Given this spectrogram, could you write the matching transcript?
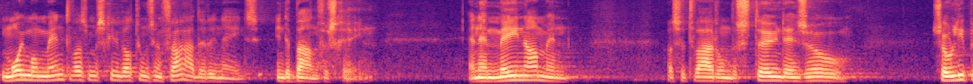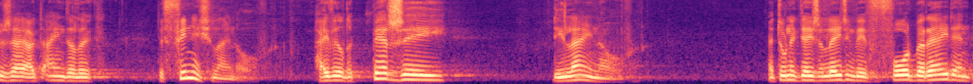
mooi, moment was misschien wel toen zijn vader ineens in de baan verscheen. En hem meenam en als het ware ondersteunde en zo. Zo liepen zij uiteindelijk de finishlijn over. Hij wilde per se die lijn over. En toen ik deze lezing weer voorbereidde en,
